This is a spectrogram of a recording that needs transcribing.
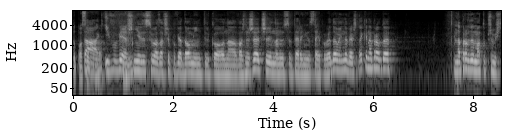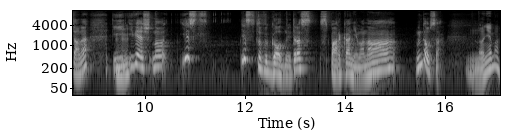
dopasować. Tak, i wiesz, mhm. nie wysyła zawsze powiadomień tylko na ważne rzeczy, na newslettery nie dostaje powiadomień, no wiesz, takie naprawdę naprawdę ma to przemyślane i, mhm. i wiesz, no jest jest to wygodne i teraz Sparka nie ma na Windowsa. No nie ma.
